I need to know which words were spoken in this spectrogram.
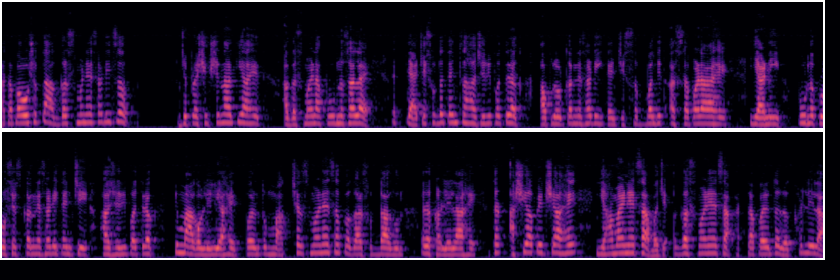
आता पाहू शकता ऑगस्ट महिन्यासाठीचं जे प्रशिक्षणार्थी आहेत ऑगस्ट महिना पूर्ण झाला आहे त्याचेसुद्धा त्यांचं हजेरीपत्रक अपलोड करण्यासाठी त्यांची संबंधित आस्थापना आहे. यांनी पूर्ण प्रोसेस करण्यासाठी त्यांची हजेरीपत्रक ही मागवलेली आहेत. परंतु मागच्याच महिन्याचा पगारसुद्धा अजून रखडलेला आहे. तर अशी अपेक्षा आहे या महिन्याचा म्हणजे ऑगस्ट महिन्याचा आत्तापर्यंत रखडलेला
